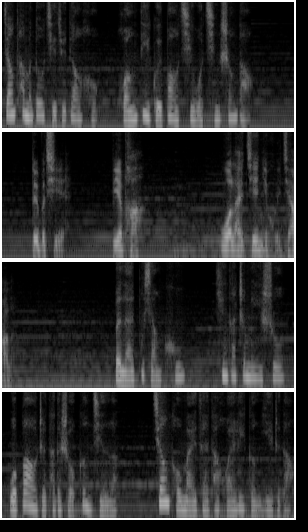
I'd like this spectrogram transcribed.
将他们都解决掉后，皇帝鬼抱起我，轻声道：“对不起，别怕，我来接你回家了。”本来不想哭，听他这么一说，我抱着他的手更紧了，将头埋在他怀里，哽咽着道：“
